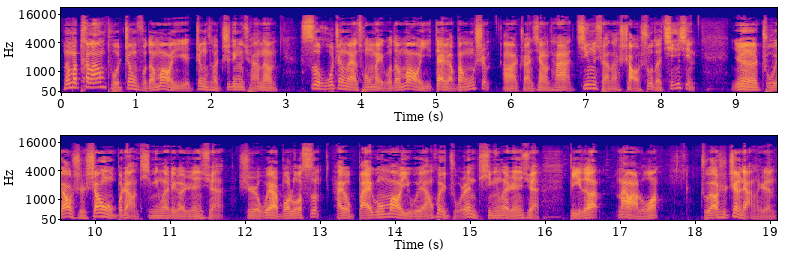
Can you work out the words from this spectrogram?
那么，特朗普政府的贸易政策制定权呢，似乎正在从美国的贸易代表办公室啊，转向他精选的少数的亲信，呃，主要是商务部长提名的这个人选是威尔伯罗斯，还有白宫贸易委员会主任提名的人选彼得纳瓦罗，主要是这两个人。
